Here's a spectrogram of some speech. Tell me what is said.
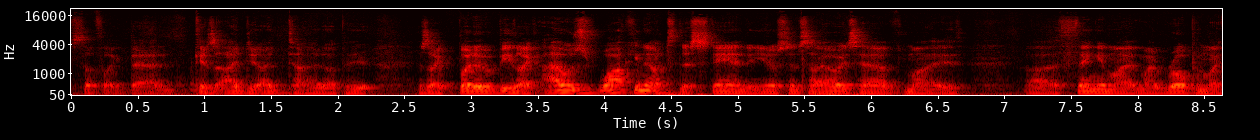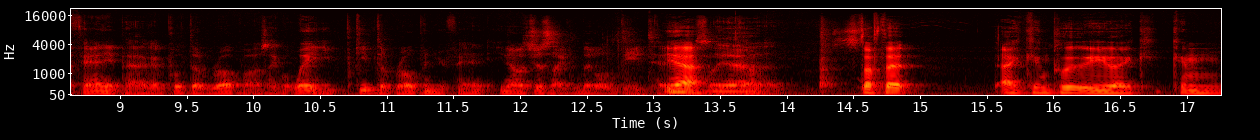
stuff like that. Because I do, I tie it up here. It's like, but it would be like I was walking out to the stand, and you know, since I always have my uh, thing in my my rope in my fanny pack, I put the rope. I was like, wait, you keep the rope in your fanny? You know, it's just like little details. Yeah. like Yeah. that. Stuff that I completely like can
